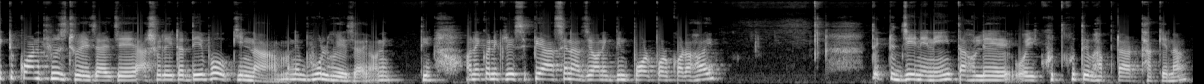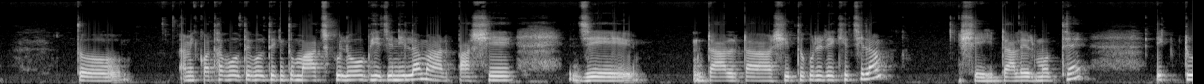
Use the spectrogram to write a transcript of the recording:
একটু কনফিউজড হয়ে যায় যে, আসলে এটা দেবো কি না? মানে ভুল হয়ে যায়। অনেক দিন, অনেক অনেক রেসিপি আসে না যে অনেক দিন পর পর করা হয়। তো একটু জেনে নিই, তাহলে ওই খুঁতখুঁতে ভাবটা আর থাকে না। তো আমি কথা বলতে বলতে কিন্তু মাছগুলোও ভেজে নিলাম, আর পাশে যে ডালটা সিদ্ধ করে রেখেছিলাম, সেই ডালের মধ্যে একটু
